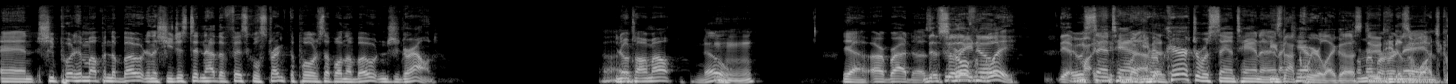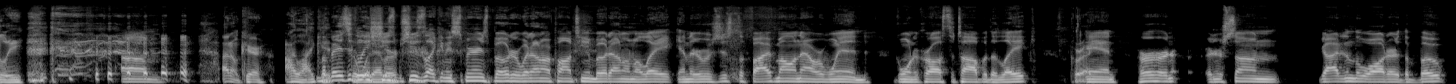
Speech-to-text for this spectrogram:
and she put him up in the boat, and then she just didn't have the physical strength to pull herself on the boat, and she drowned. You know what I'm talking about? No. Mm-hmm. Yeah, uh, Brad does. It's So the girl from know- Glee. Yeah, it was Mike- Santana. he her does- character was Santana. He's and I not can't queer like us, dude. He doesn't name. watch Glee. Um, I don't care. I like But it. basically, so she's she's like an experienced boater. Went out on a pontoon boat out on a lake, and there was just a five mile an hour wind going across the top of the lake. correct. And her and her son got in the water. The boat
